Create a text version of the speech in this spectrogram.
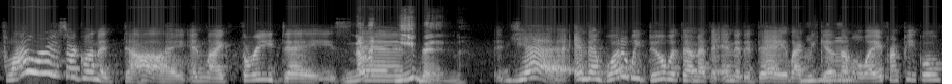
flowers are going to die in like three days. Not and, even. Yeah. And then what do we do with them at the end of the day? Like, we give them mm-hmm. away from people.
